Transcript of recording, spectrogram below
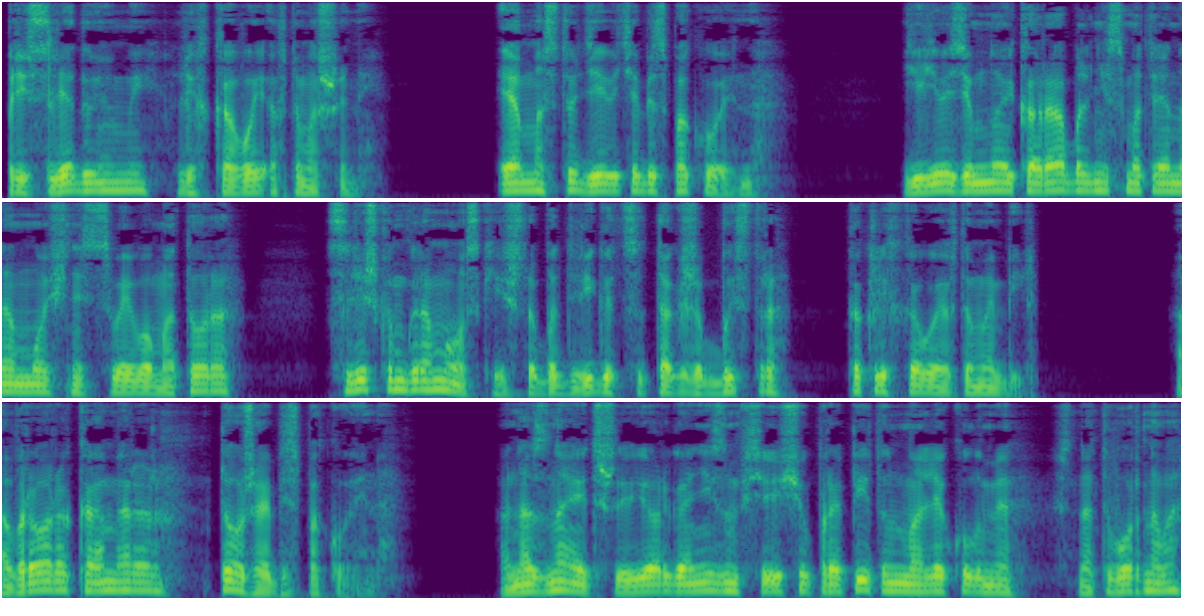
преследуемый легковой автомашиной. Эмма-109 обеспокоена. Ее земной корабль, несмотря на мощность своего мотора, слишком громоздкий, чтобы двигаться так же быстро, как легковой автомобиль. Аврора Камерер тоже обеспокоена. Она знает, что ее организм все еще пропитан молекулами снотворного,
